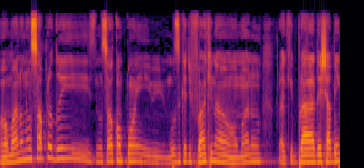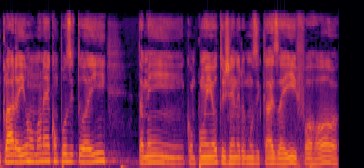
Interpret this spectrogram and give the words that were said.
O Romano não só produz, não só compõe música de funk, não. O Romano, para deixar bem claro aí, o Romano é compositor aí, também compõe outros gêneros musicais aí, forró.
